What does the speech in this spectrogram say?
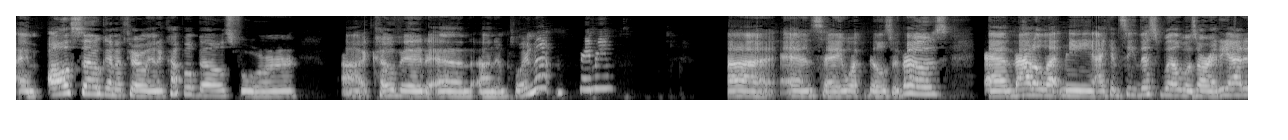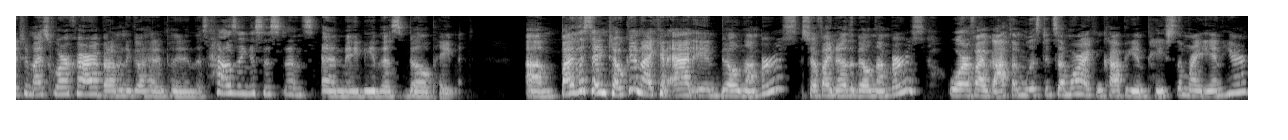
I'm also going to throw in a couple bills for uh, COVID and unemployment, maybe, uh, and say what bills are those. And that'll let me, I can see this bill was already added to my scorecard, but I'm going to go ahead and put in this housing assistance and maybe this bill payment. Um, by the same token, I can add in bill numbers. So if I know the bill numbers, or if I've got them listed somewhere, I can copy and paste them right in here.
